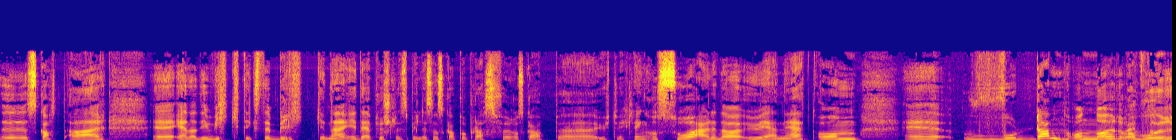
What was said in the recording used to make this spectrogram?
Eh, skatt er eh, en av de viktigste brikkene i det puslespillet som skal på plass for å skape utvikling. Og så er det da uenighet om eh, hvordan og når og hvor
